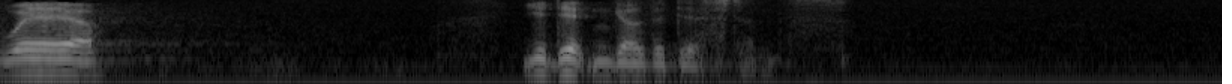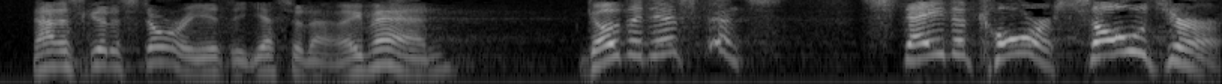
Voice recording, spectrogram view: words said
well, you didn't go the distance. Not as good a story, is it? Yes or no? Amen. Go the distance. Stay the course. Soldier.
